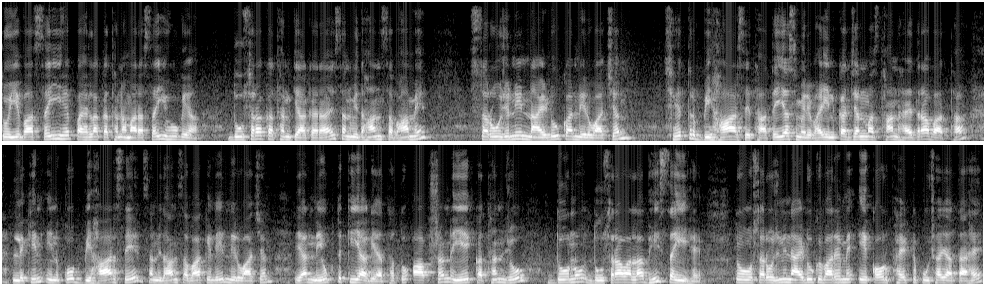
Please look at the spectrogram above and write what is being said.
तो ये बात सही है, पहला कथन हमारा सही हो गया। दूसरा कथन क्या कर रहा है? संविधान सभा में सरोजनी नायडू का निर्वाचन क्षेत्र बिहार से था। तो यस मेरे भाई, इनका जन्म स्थान हैदराबाद था, लेकिन इनको बिहार से संविधान सभा के लिए निर्वाचन या नियुक्त किया गया था। तो ऑप्शन ये कथन जो दोनों, दूसरा वाला भी सही है। तो सरोजनी नायडू के बारे में एक और फैक्ट पूछा जाता है।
